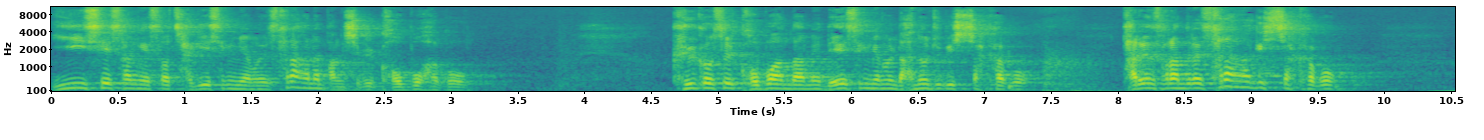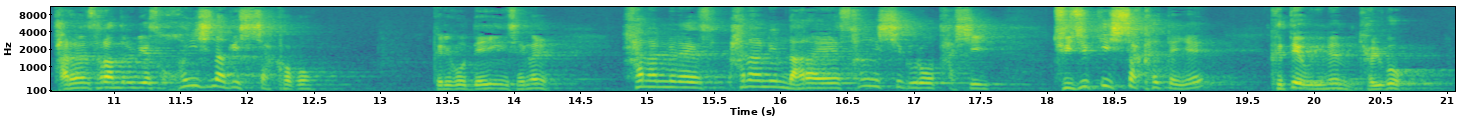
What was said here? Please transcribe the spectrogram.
이 세상에서 자기 생명을 사랑하는 방식을 거부하고 그것을 거부한 다음에 내 생명을 나눠주기 시작하고 다른 사람들을 사랑하기 시작하고 다른 사람들을 위해서 헌신하기 시작하고 그리고 내 인생을 하나님의, 하나님 나라의 상식으로 다시 뒤집기 시작할 때에 그때 우리는 결국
